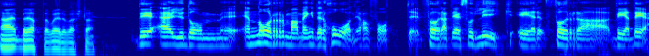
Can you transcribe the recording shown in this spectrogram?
Nej, berätta, vad är det värsta? Det är ju de enorma mängder hån jag har fått för att jag är så lik er förra vd.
